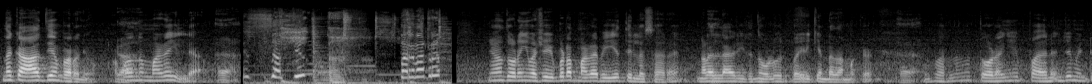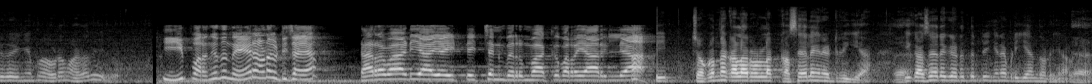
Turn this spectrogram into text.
എന്നൊക്കെ ആദ്യം പറഞ്ഞു. അപ്പോൾ ഒന്നും മഴയില്ല. ഞാൻ തുടങ്ങി. പക്ഷേ ഇവിടെ മഴ പെയ്യത്തില്ല സാറേ. നിങ്ങളെല്ലാവരും ഇരുന്നോളൂ ഒരു പേടിക്കണ്ട നമുക്ക്. പറഞ്ഞു തുടങ്ങി പതിനഞ്ച് മിനിറ്റ് കഴിഞ്ഞപ്പോൾ അവിടെ മഴ പെയ്തു. ഈ പറഞ്ഞത് നേരാണോ ഇട്ടിച്ചായ? തറവാടിയായ ഇട്ടിച്ചൻ വെറും വാക്ക് പറയാറില്ല. ഈ ചുവന്ന കളറുള്ള കസേല ഇങ്ങനെ ഇട്ടിരിക്കുക. ഈ കസേല എടുത്തിട്ട് ഇങ്ങനെ പിടിക്കാൻ തുടങ്ങിയ ആൾക്കാർ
